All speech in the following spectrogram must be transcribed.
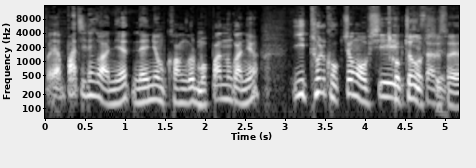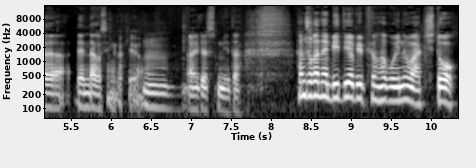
빠- 빠지는 거 아니에요? 내년 광고를 못 받는 거 아니에요? 이 둘 걱정 없이 걱정 기사를 없이. 써야 된다고 생각해요. 음, 알겠습니다. 한 주간의 미디어 비평하고 있는 와치독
